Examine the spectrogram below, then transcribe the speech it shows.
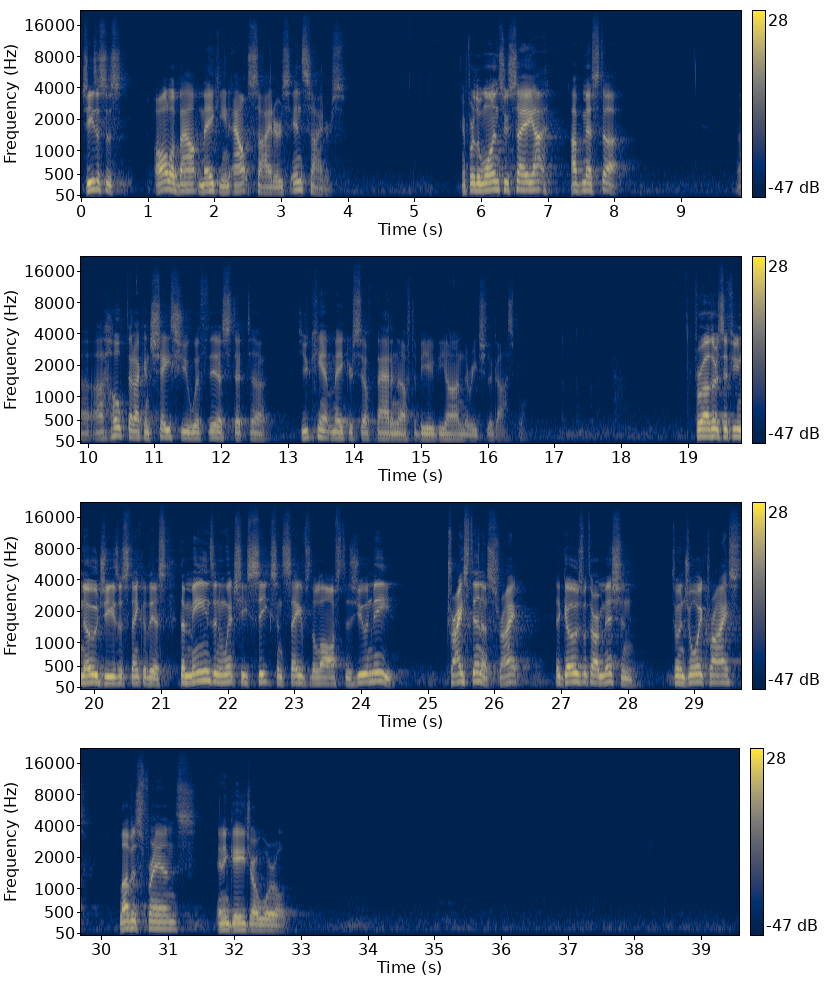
Jesus is all about making outsiders insiders. And for the ones who say, I, have messed up, uh, I hope that I can chase you with this that uh, you can't make yourself bad enough to be beyond the reach of the gospel. For others, if you know Jesus, think of this the means in which he seeks and saves the lost is you and me. Christ in us, right? It goes with our mission to enjoy Christ, love his friends, and engage our world.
